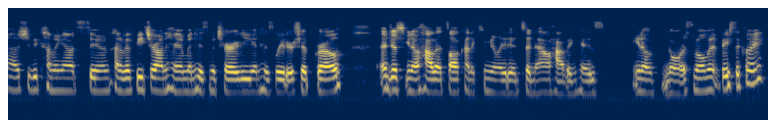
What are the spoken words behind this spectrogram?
uh, should be coming out soon, kind of a feature on him and his maturity and his leadership growth, and just you know how that's all kind of accumulated to now having his you know Norris moment basically,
